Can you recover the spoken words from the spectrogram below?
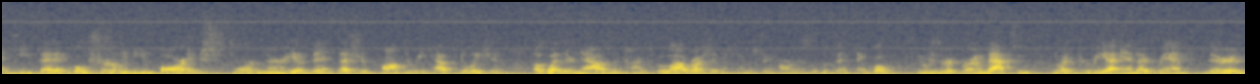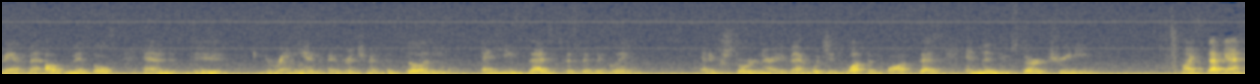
and he said, and quote, surely these are extraordinary events that should prompt a recalculation of whether now is the time to allow Russia to hamstring missile defense, end quote. He was referring back to North Korea and Iran, their advancement of missiles and the uranium enrichment facilities. And he said specifically, an extraordinary event, which is what the clause says in the New START Treaty. My second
